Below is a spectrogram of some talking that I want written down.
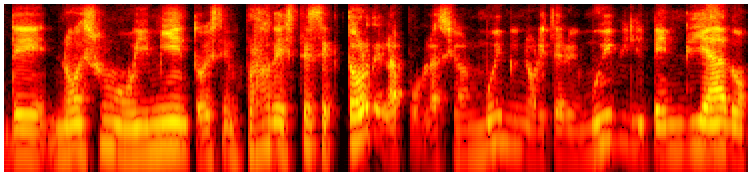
de, no es un movimiento, es en pro de este sector de la población muy minoritario y muy vilipendiado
